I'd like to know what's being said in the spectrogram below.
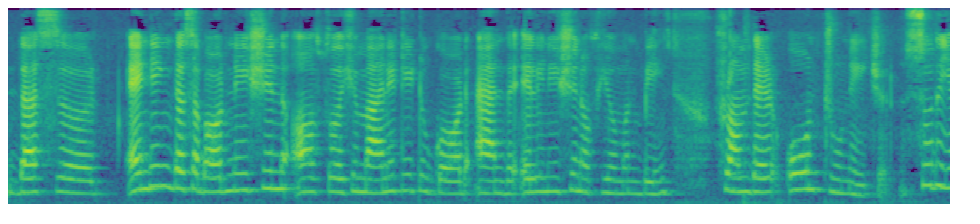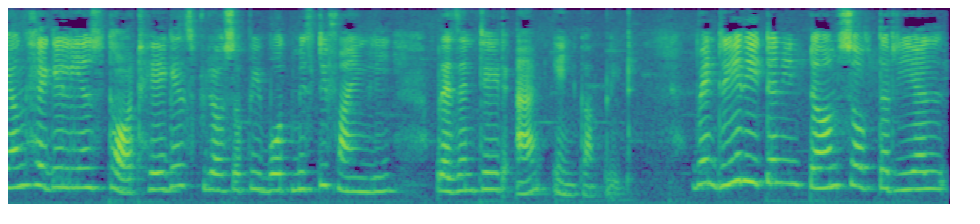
thus uh, ending the subordination of uh, humanity to God and the alienation of human beings from their own true nature. So the young Hegelians thought Hegel's philosophy both mystifyingly presented and incomplete. When rewritten in terms of the real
